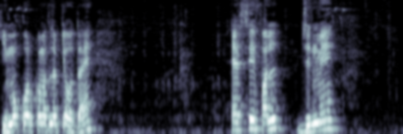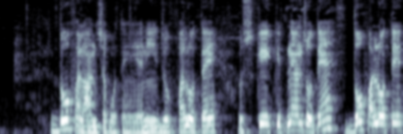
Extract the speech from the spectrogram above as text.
कीमोकोर का मतलब क्या होता है? ऐसे फल जिनमें दो फलांशक होते हैं। यानी जो फल होता है, उसके कितने अंश होते हैं? दो फल होते हैं,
